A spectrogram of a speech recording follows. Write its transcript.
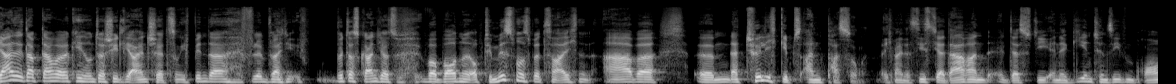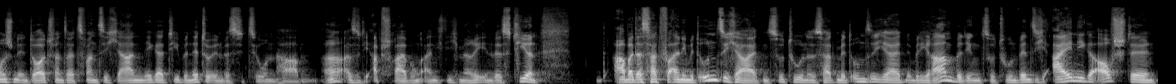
Ja, ich glaube, da haben wir wirklich eine unterschiedliche Einschätzung. Ich bin da, vielleicht, ich würde das gar nicht als überbordenden Optimismus bezeichnen, aber ähm, natürlich gibt's Anpassungen. Ich meine, das siehst ja daran, dass die energieintensiven Branchen in Deutschland seit 20 Jahren negative Nettoinvestitionen haben. Also die Abschreibung eigentlich nicht mehr reinvestieren. Aber das hat vor allen Dingen mit Unsicherheiten zu tun. Es hat mit Unsicherheiten über die Rahmenbedingungen zu tun. Wenn sich einige aufstellen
